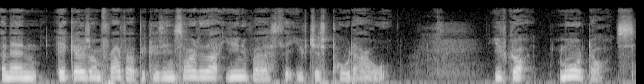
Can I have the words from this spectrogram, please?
And then it goes on forever because inside of that universe that you've just pulled out, you've got more dots.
